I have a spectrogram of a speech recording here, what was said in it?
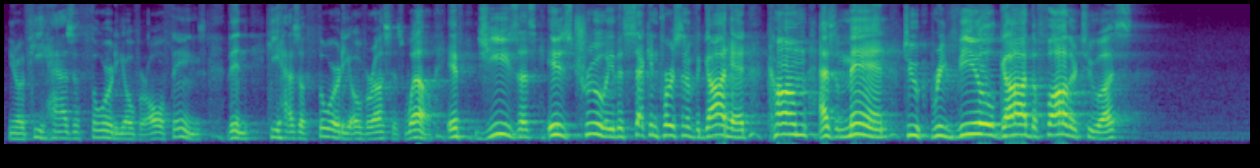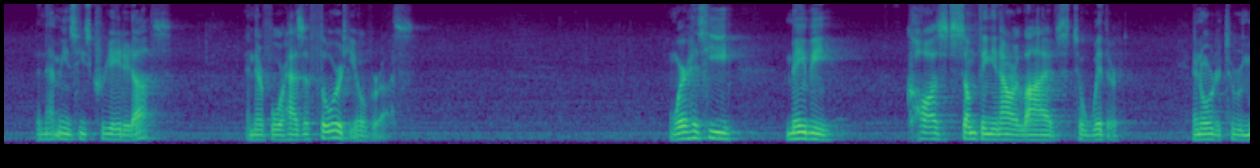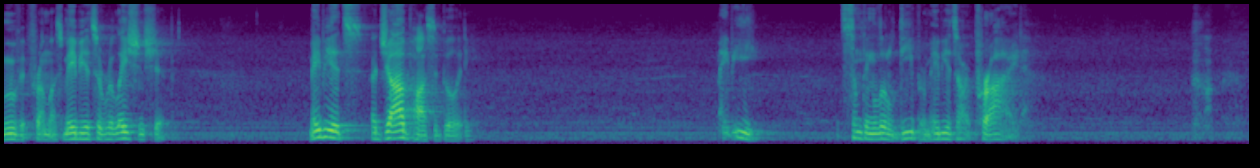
You know, if he has authority over all things, then he has authority over us as well. If Jesus is truly the second person of the Godhead, come as a man to reveal God the Father to us, then that means he's created us and therefore has authority over us. Where has He maybe caused something in our lives to wither in order to remove it from us? Maybe it's a relationship. Maybe it's a job possibility. Maybe it's something a little deeper. Maybe it's our pride.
